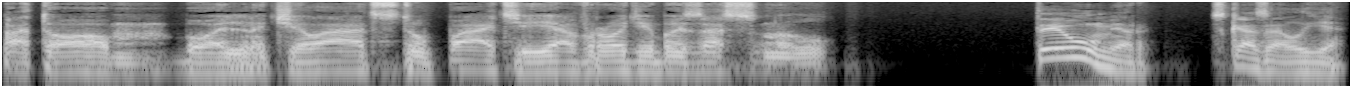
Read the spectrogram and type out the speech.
Потом боль начала отступать, и я вроде бы заснул». «Ты умер», — сказал я.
